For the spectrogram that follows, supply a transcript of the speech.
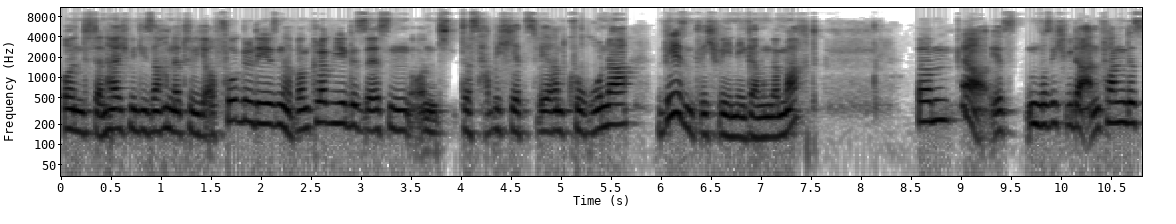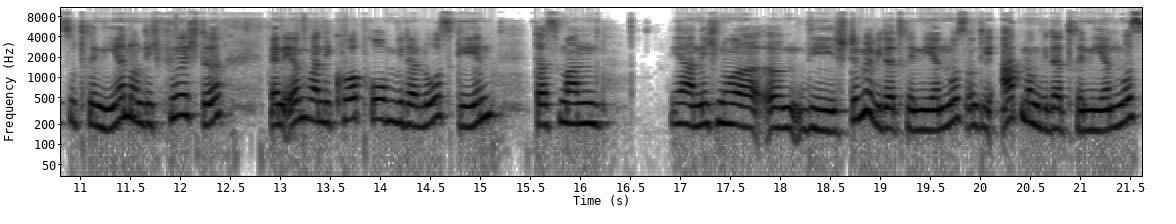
Und dann habe ich mir die Sachen natürlich auch vorgelesen, habe am Klavier gesessen und das habe ich jetzt während Corona wesentlich weniger gemacht. Ähm, ja, jetzt muss ich wieder anfangen, das zu trainieren und ich fürchte, wenn irgendwann die Chorproben wieder losgehen, dass man ja nicht nur ähm, die Stimme wieder trainieren muss und die Atmung wieder trainieren muss,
